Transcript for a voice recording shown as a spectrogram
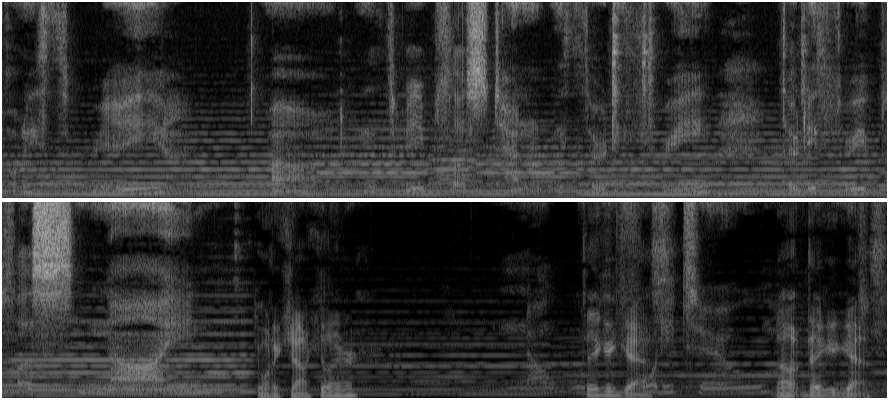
23. Uh, 23 plus 10 would be 33. 33 plus 9. You want a calculator? No. Take a guess. 42. No, take a guess.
